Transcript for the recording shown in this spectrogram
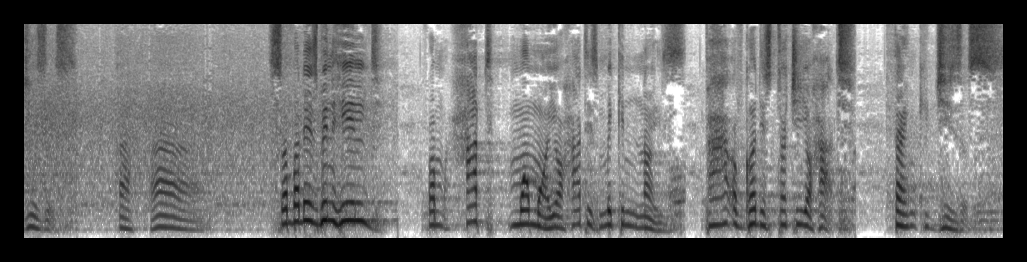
Jesus. Aha. Somebody has been healed from heart murmur. Your heart is making noise. Power of God is touching your heart. Thank you, Jesus.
